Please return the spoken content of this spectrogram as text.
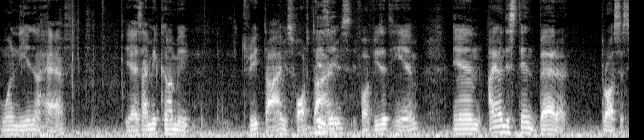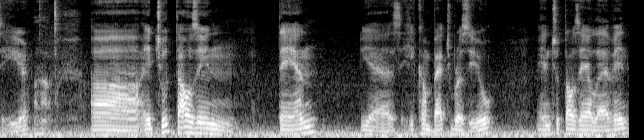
one year and a half. Yes, I'm coming three times, four Visit. times for visit him, and I understand better process here. Uh-huh. Uh, in 2010, yes, he come back to Brazil. In 2011,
